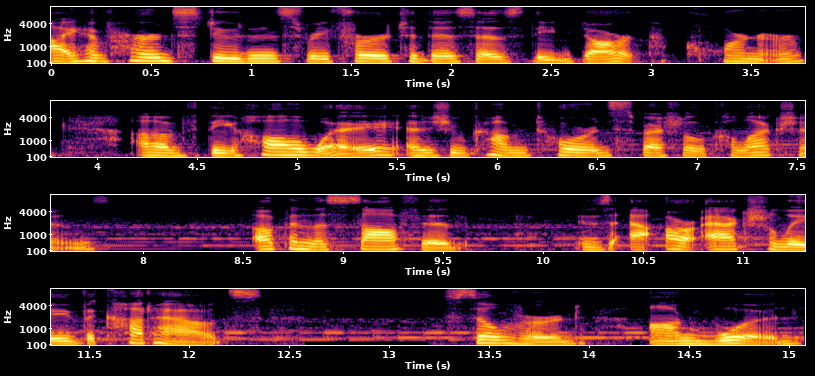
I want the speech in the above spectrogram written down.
I have heard students refer to this as the dark corner of the hallway as you come towards special collections. Up in the soffit is, are actually the cutouts silvered on wood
